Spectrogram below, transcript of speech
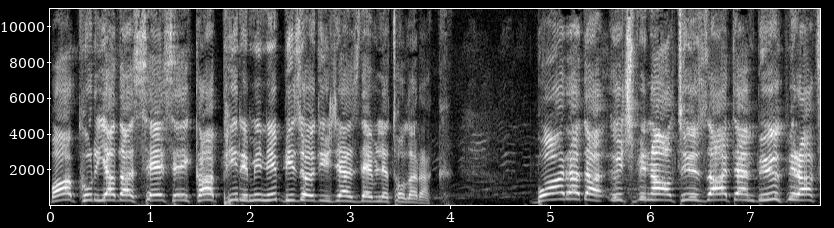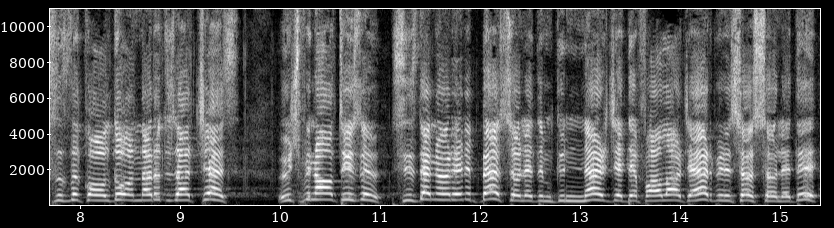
Bağkur ya da SSK primini biz ödeyeceğiz devlet olarak. Bu arada 3600 zaten büyük bir haksızlık oldu. Onları düzelteceğiz. 3600'ü sizden öğrenip ben söyledim günlerce defalarca her biri söz söyledi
